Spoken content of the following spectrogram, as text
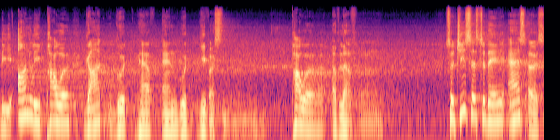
The only power God would have and would give us. Power of love. So Jesus today asks us,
